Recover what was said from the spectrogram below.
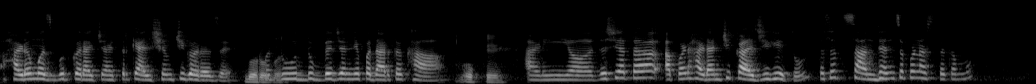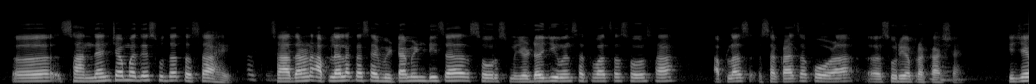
हाडं मजबूत करायची आहेत तर कॅल्शियमची गरज आहे. दूध दुग्धजन्य पदार्थ खा. ओके. आणि जशी आता आपण हाडांची काळजी घेतो तसंच सांध्यांचं पण असतं का मग? सांध्यांच्या मध्ये सुद्धा तसं आहे. साधारण आपल्याला कसं आहे व्हिटॅमिन डीचा सोर्स म्हणजे ड जीवनसत्वाचा सोर्स हा आपला सकाळचा कोवळा सूर्यप्रकाश आहे. की जे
